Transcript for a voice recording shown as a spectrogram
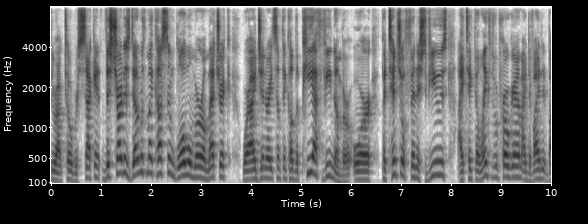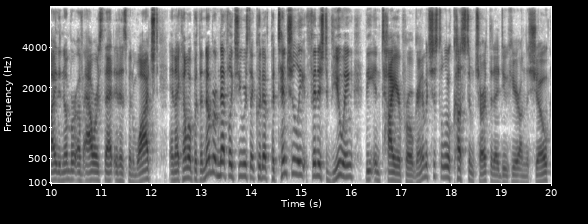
through October 2nd. This chart is done with my custom global Murrell metric where I generate something called the PFV number or potential finished views. I take the length of a program, I divide it by the number of hours that it has been watched, and I come up with the number of Netflix viewers that could have potentially finished viewing the entire program. It's just a little custom chart that I do here on the show.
